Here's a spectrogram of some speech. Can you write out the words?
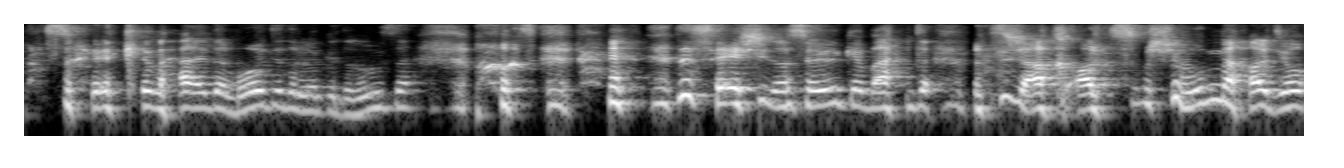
das Ölgemälde malt, dann schaut er raus und dann siehst du das Ölgemälde und es ist auch alles verschwunden halt, ja,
